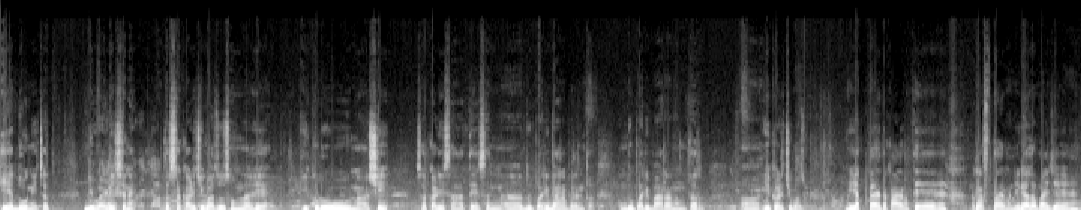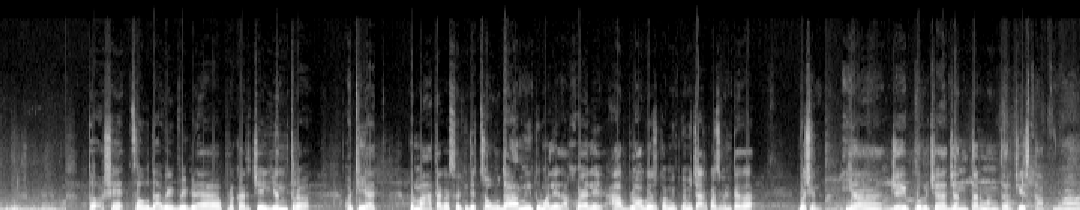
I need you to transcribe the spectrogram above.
की हे दोन याच्यात डिवायडेशन आहे. तर सकाळची बाजू समजा हे इकडून अशी सकाळी सहा ते सं दुपारी बारापर्यंत. दुपारी बारानंतर इकडची बाजू. मग एकटा आहे तर काय होते? रस्ता आहे म्हणजे गेलं पाहिजे. तर असे चौदा वेगवेगळ्या प्रकारचे यंत्र अटी आहेत. पण मग आता कसं की ते चौदा मी तुम्हाला दाखवायले हा ब्लॉगच कमीत कमी चार पाच घंट्याचा बसेन. या जयपूरच्या जंतर मंतरची स्थापना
